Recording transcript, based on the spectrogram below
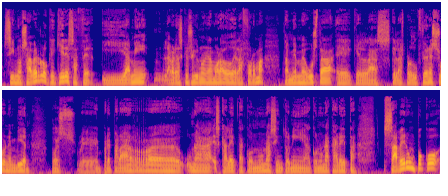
sino saber lo que quieres hacer. Y a mí, la verdad es que soy un enamorado de la forma, también me gusta eh, que, las, que las producciones suenen bien. Pues eh, preparar eh, una escaleta con una sintonía, con una careta, saber un poco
